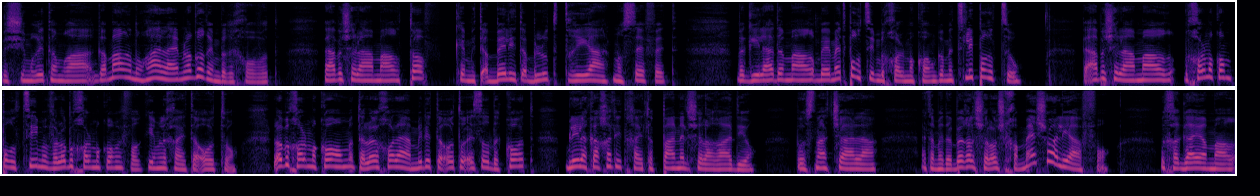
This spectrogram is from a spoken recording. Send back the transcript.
ושמרית אמרה, גמרנו, הלאה, הם לא גרים ברחובות. ואבא שלה אמר, טוב, כמתאבל התאבלות טרייה נוספת. וגלעד אמר, באמת פורצים בכל מקום, גם אצלי פרצו. ואבא שלה אמר, בכל מקום פורצים, אבל לא בכל מקום מפרקים לך את האוטו. לא בכל מקום אתה לא יכול להעמיד את האוטו עשר דקות בלי לקחת איתך את הפאנל של הרדיו. ואסנת שאלה, אתה מדבר על שלוש חמש או על יפו? וחגי אמר,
